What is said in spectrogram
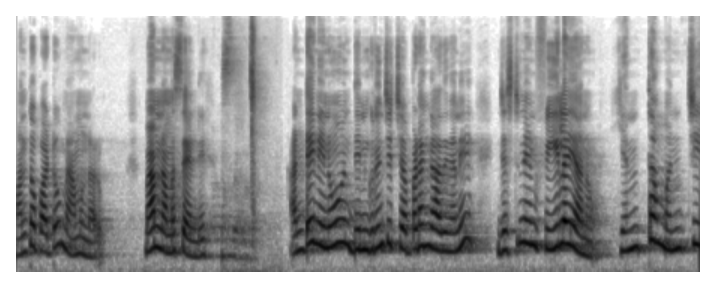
మనతో పాటు మ్యామ్ ఉన్నారు. మ్యామ్ నమస్తే అండి. అంటే నేను దీని గురించి చెప్పడం కాదు కానీ జస్ట్ నేను ఫీల్ అయ్యాను. ఎంత మంచి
